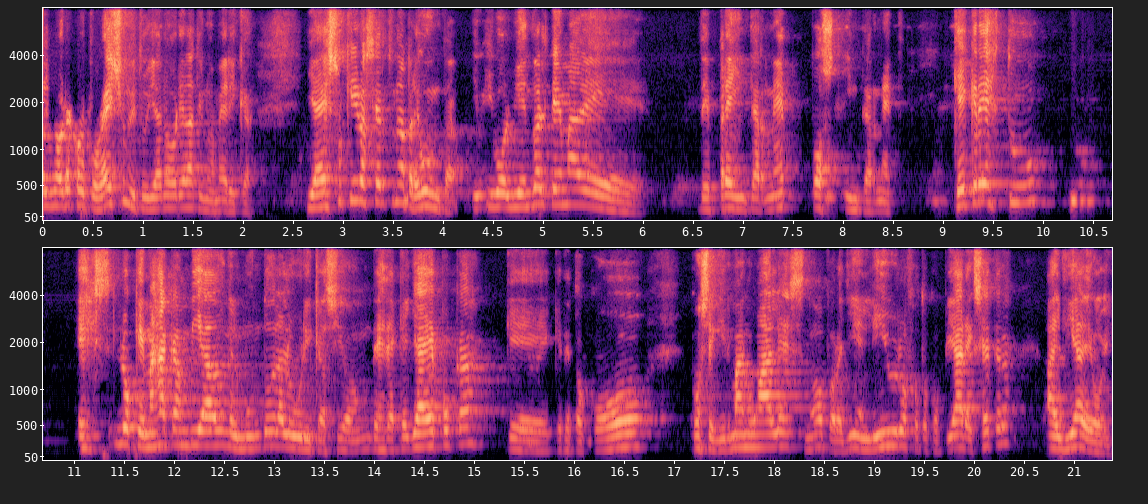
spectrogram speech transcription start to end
el Noria Corporation y tú ya Noria Latinoamérica. Y a eso quiero hacerte una pregunta, y, volviendo al tema de, de pre-internet, post-internet. ¿Qué crees tú es lo que más ha cambiado en el mundo de la lubricación desde aquella época que, te tocó conseguir manuales, ¿no? Por allí en libros, fotocopiar, etcétera, al día de hoy?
